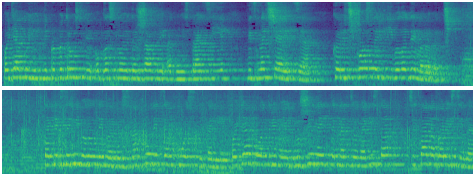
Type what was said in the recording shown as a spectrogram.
Подякою Дніпропетровської обласної державної адміністрації відзначається Киричко Сергій Володимирович. Так як Сергій Володимирович знаходиться в госпіталі, подяку отримує дружина інтернаціоналіста Світлана Борисівна.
